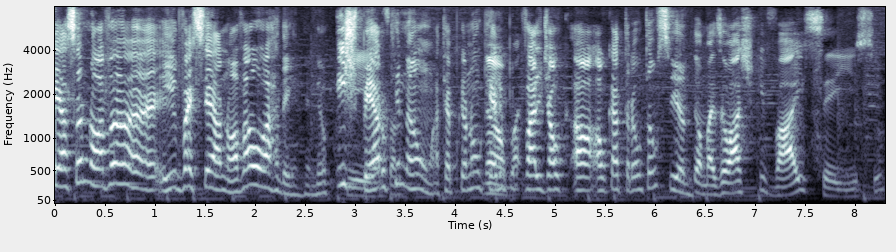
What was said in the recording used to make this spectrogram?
essa nova, e vai ser a nova ordem, entendeu? Espero essa- que não, até porque eu não, Não, quero ir pro mas- Vale de Al- Al- Alcatrão tão cedo. Então, mas eu acho que vai ser isso.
